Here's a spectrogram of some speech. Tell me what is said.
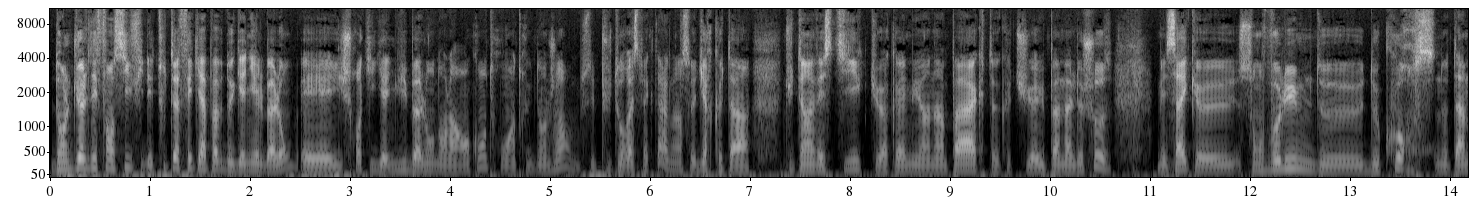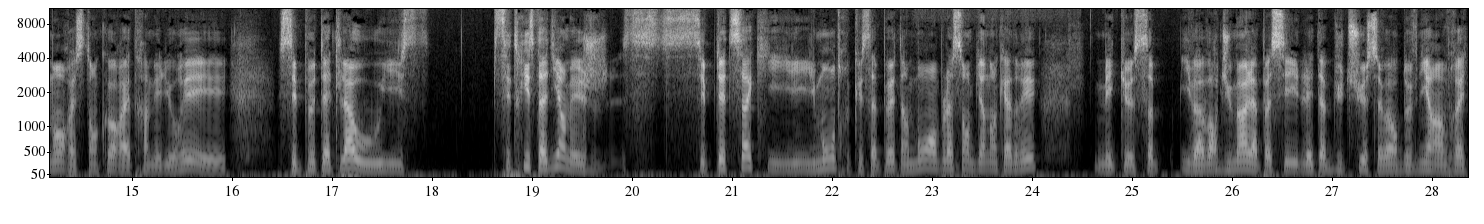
dans le duel défensif, il est tout à fait capable de gagner le ballon. Et je crois qu'il gagne 8 ballons dans la rencontre ou un truc dans le genre. C'est plutôt respectable. Hein. Ça veut dire que tu t'es investi, que tu as quand même eu un impact, que tu as eu pas mal de choses. Mais c'est vrai que son volume de, de course, notamment, reste encore à être amélioré. Et c'est peut-être là où il. C'est triste à dire, mais c'est peut-être ça qui montre que ça peut être un bon remplaçant bien encadré mais que ça, il va avoir du mal à passer l'étape du dessus, à savoir devenir un vrai,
